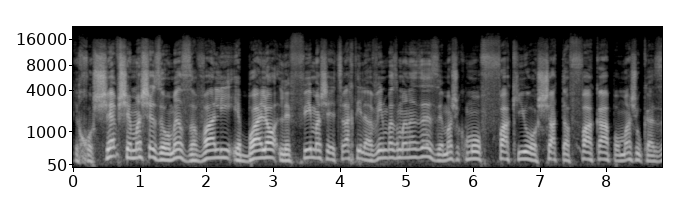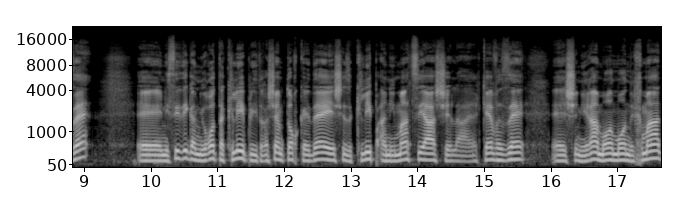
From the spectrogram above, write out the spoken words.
אני חושב שמה שזה אומר, Завали ебало, לפי מה שהצלחתי להבין בזמן הזה, זה משהו כמו fuck you או shut the fuck up או משהו כזה. אה, ניסיתי גם לראות את הקליפ, להתרשם תוך כדי, יש איזה קליפ אנימציה של ההרכב הזה, אה, שנראה מאוד מאוד נחמד.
